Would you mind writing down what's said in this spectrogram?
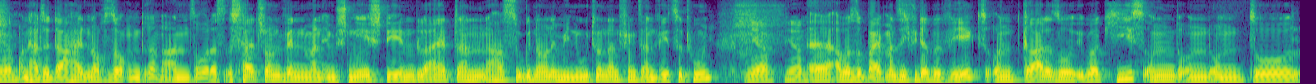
ja. und hatte da halt noch Socken drin an. So, das ist halt schon, wenn man im Schnee stehen bleibt, dann hast du genau eine Minute und dann fängt es an weh zu tun. Ja, ja. Äh, aber sobald man sich wieder bewegt und gerade so über Kies und, und, und so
